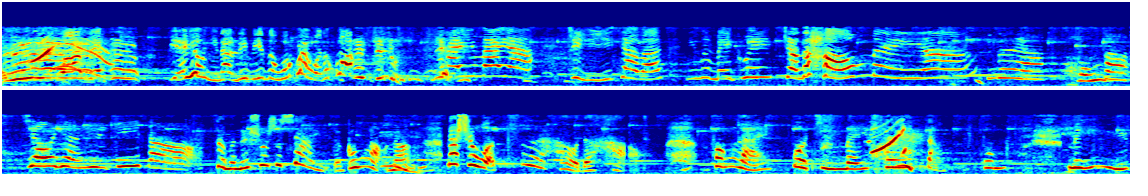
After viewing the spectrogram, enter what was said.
哎，别用你那驴鼻子闻坏我的花。哎呀妈呀！这雨一下完，您的玫瑰长得好美呀。对呀，红的娇艳欲滴的。怎么能说是下雨的功劳呢？那是我伺候的好。风来，我替玫瑰挡风；美女，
